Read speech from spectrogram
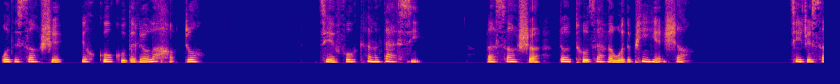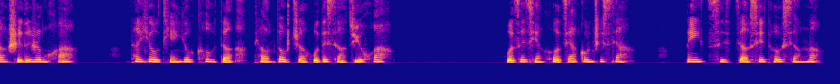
我的骚水又鼓鼓的流了好多。姐夫看了大喜，把骚水都涂在了我的屁眼上。借着骚水的润滑，他又舔又抠的挑逗着我的小菊花。我在前后夹攻之下，第一次缴械投降了，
